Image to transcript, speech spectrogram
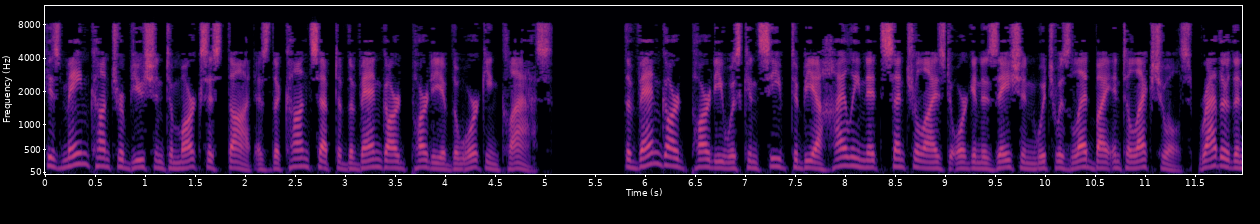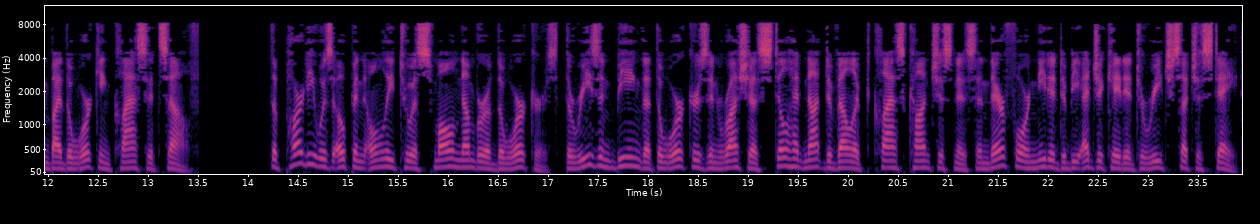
His main contribution to Marxist thought is the concept of the vanguard party of the working class. The Vanguard Party was conceived to be a highly knit centralized organization which was led by intellectuals, rather than by the working class itself. The party was open only to a small number of the workers, the reason being that the workers in Russia still had not developed class consciousness and therefore needed to be educated to reach such a state.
